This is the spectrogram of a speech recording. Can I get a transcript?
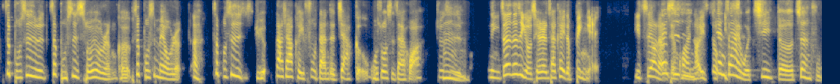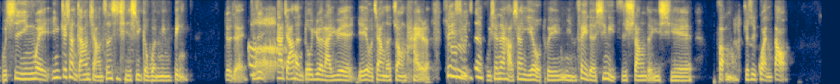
这不是这不是所有人可，这不是没有人，哎，这不是有大家可以负担的价格。我说实在话，就是你真的是有钱人才可以的病哎。一次要两千块，然后一次。现在我记得政府不是因为，因为就像你刚刚讲，这是其实是一个文明病，对不对？就是大家很多越来越也有这样的状态了，所以是不是政府现在好像也有推免费的心理咨商的一些方，就是管道？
